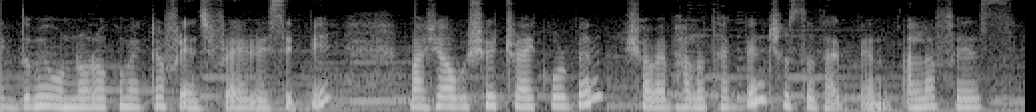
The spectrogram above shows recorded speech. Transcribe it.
একদমই অন্যরকম একটা ফ্রেঞ্চ ফ্রাই রেসিপি বাসায় অবশ্যই ট্রাই করবেন। সবাই ভালো থাকবেন, সুস্থ থাকবেন। আল্লাহ হাফেজ।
